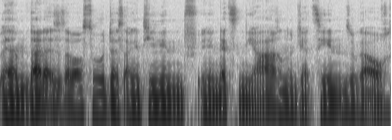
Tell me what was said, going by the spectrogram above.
Ähm, leider ist es aber auch so, dass Argentinien in den letzten Jahren und Jahrzehnten sogar auch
